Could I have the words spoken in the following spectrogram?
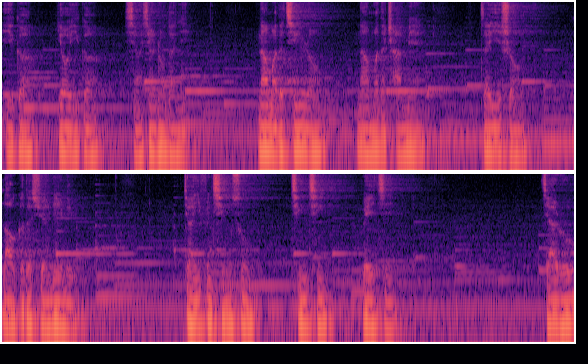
一个又一个想象中的你，那么的轻柔，那么的缠绵，在一首老歌的旋律里，将一份情愫轻轻慰藉。假如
